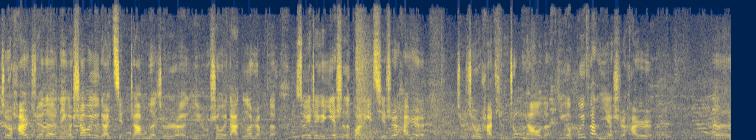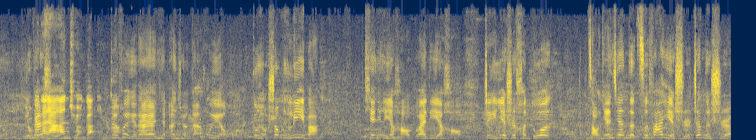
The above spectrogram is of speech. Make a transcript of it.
就是还是觉得那个稍微有点紧张的，就是那种社会大哥什么的，所以这个夜市的管理其实还是，就是就是还是挺重要的，一个规范的夜市还是，呃，就应该给大家安全感是吧？对，会给大家安全安全感，会有更有生命力吧。天津也好，外地也好，这个夜市很多早年间的自发夜市，真的是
